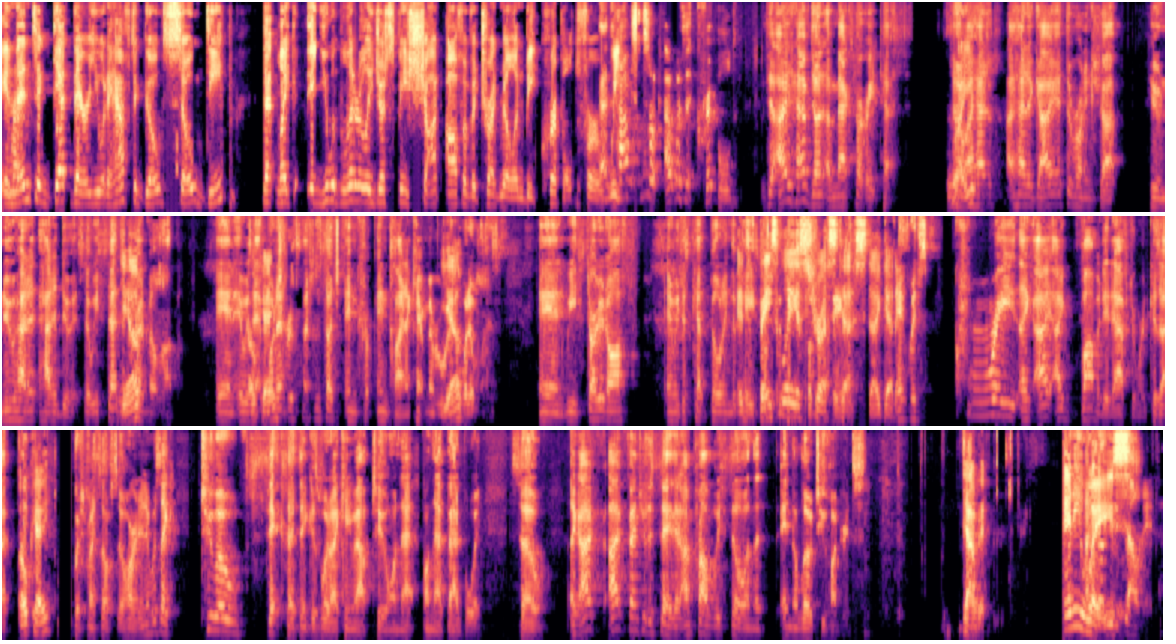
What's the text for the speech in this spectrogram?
and Right. then to get there, you would have to go so deep that like it- you would literally just be shot off of a treadmill and be crippled for That's weeks. how look, I wasn't crippled. I have done a max heart rate test. So Right. I had I had a guy at the running shop who knew how to how to do it. So we set the Yep. treadmill up, and it was Okay. at whatever such and such inc- incline. I can't remember what, Yep. what it was. And we started off and we just kept building the pace. It's pace. basically a building the stress pace. test. I get It it. was crazy. Like I, I vomited afterward because I Okay. pushed myself so hard, and it was like 206, I think, is what I came out to on that on that bad boy. So, like I, I venture to say that I'm probably still in the in the low 200s. Doubt it. I know you Anyways,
